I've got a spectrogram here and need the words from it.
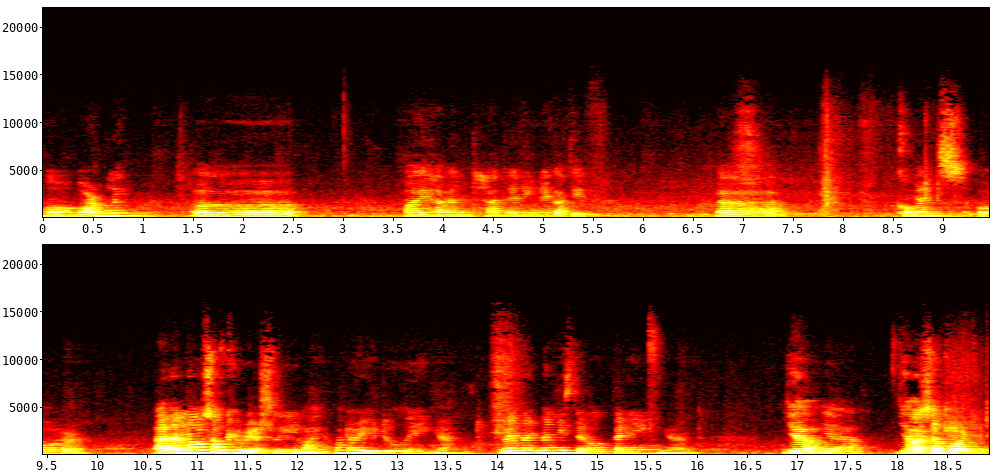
or warmly. Uh, I haven't had any negative uh, comments or. And also curiously, like, what are you doing and when when is the opening and Yeah, yeah, yeah. Supported.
